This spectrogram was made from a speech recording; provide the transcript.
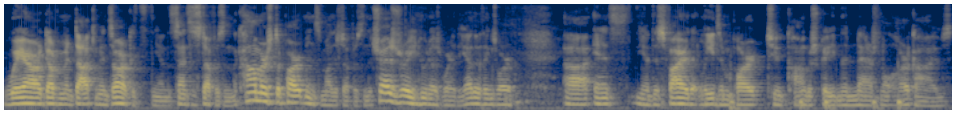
where our government documents are, because you know the census stuff was in the Commerce Department, some other stuff was in the Treasury, and who knows where the other things were. Uh, and it's you know this fire that leads in part to Congress creating the National Archives,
